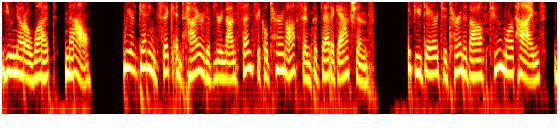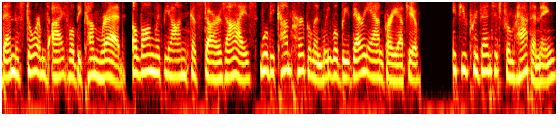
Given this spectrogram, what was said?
You know what, Mal? We're getting sick and tired of your nonsensical turn-offs and pathetic actions. If you dare to turn it off two more times, then the storm's eyes will become red, along with Bianca Star's eyes will become purple and we will be very angry at you. If you prevent it from happening,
